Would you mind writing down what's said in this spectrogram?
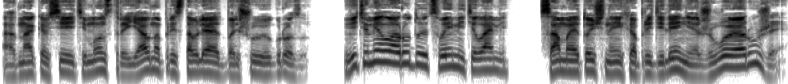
Однако все эти монстры явно представляют большую угрозу, ведь умело орудуют своими телами. Самое точное их определение – живое оружие.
